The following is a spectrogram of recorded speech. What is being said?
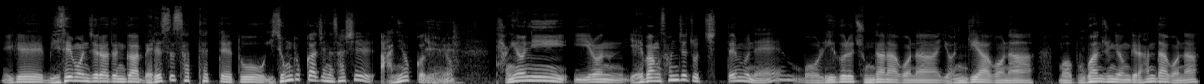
이게 미세먼지라든가 메르스 사태 때도 이 정도까지는 사실 아니었거든요. 예. 당연히 이런 예방 선제 조치 때문에 뭐 리그를 중단하거나 연기하거나 뭐 무관중 경기를 한다거나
